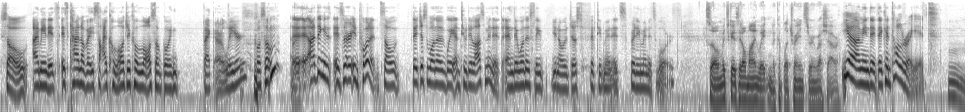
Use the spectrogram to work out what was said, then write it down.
So, I mean, it's it's kind of a psychological loss of going back earlier for some. I, I think it's, it's very important. So they just want to wait until the last minute and they want to sleep, you know, just 15 minutes, 30 minutes more. So, in which case, they don't mind waiting a couple of trains during rush hour. Yeah, I mean, they, they can tolerate it. Hmm.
